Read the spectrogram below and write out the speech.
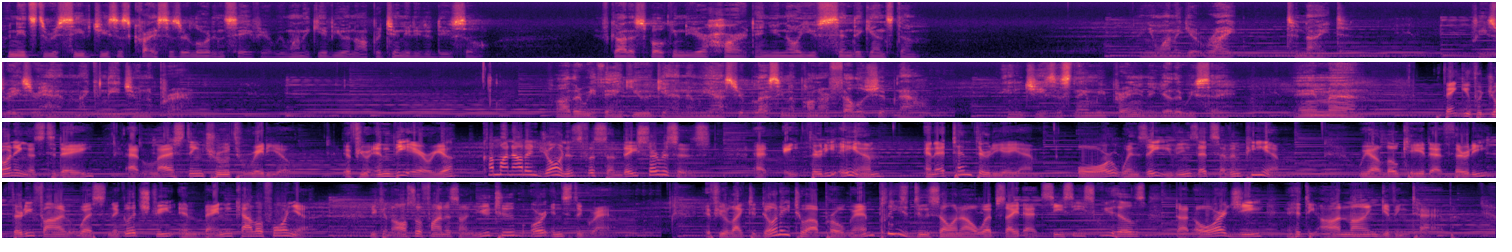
who needs to receive Jesus Christ as their Lord and Savior, we want to give you an opportunity to do so. If God has spoken to your heart and you know you've sinned against Him, and you want to get right tonight, please raise your hand and I can lead you in a prayer. Father, we thank you again and we ask your blessing upon our fellowship now. In Jesus' name we pray, and together we say, Amen. Thank you for joining us today at Lasting Truth Radio. If you're in the area, come on out and join us for Sunday services at 8:30 a.m. and at 10:30 a.m. or Wednesday evenings at 7 p.m. We are located at 3035 West Nicolet Street in Banning, California. You can also find us on YouTube or Instagram. If you'd like to donate to our program, please do so on our website at ccsweethills.org and hit the online giving tab.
